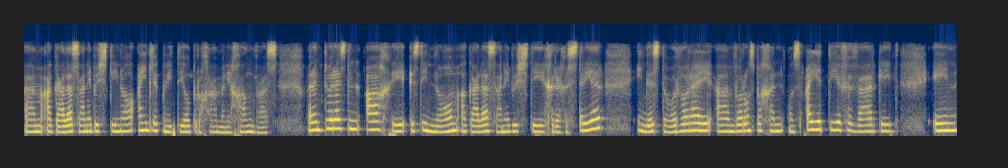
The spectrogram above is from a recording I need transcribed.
um Agala Sanibustino eintlik met die teelprogram aan die gang was. Maar in 2008 he, is die naam Agala Sanibusti geregistreer en dis daar waar hy um waar ons begin ons eie tee verwerk het en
